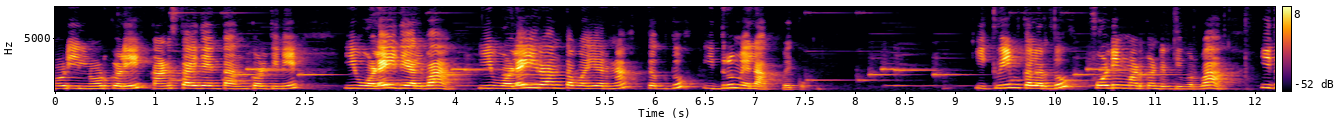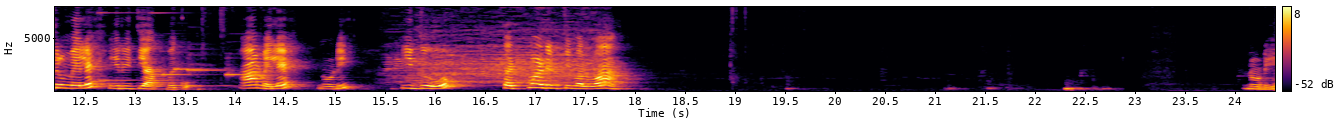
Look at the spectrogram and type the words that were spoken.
ನೋಡಿ, ಇಲ್ಲಿ ನೋಡ್ಕೊಳ್ಳಿ, ಕಾಣಿಸ್ತಾ ಇದೆ ಅಂತ ಅಂದ್ಕೊಳ್ತೀನಿ. ಈ ಒಳೆ ಇದೆ ಅಲ್ವಾ ಈ ಒಳೆ ಇರೋ ಅಂಥ ವೈಯರ್ನ ತೆಗೆದು ಇದ್ರ ಮೇಲೆ ಹಾಕಬೇಕು. ಈ ಕ್ರೀಮ್ ಕಲರ್ದು ಫೋಲ್ಡಿಂಗ್ ಮಾಡ್ಕೊಂಡಿರ್ತೀವಲ್ವಾ? ಇದ್ರ ಮೇಲೆ ಈ ರೀತಿ ಹಾಕಬೇಕು. ಆಮೇಲೆ ನೋಡಿ, ಇದು ಕಟ್ ಮಾಡಿರ್ತೀವಲ್ವಾ? ನೋಡಿ,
